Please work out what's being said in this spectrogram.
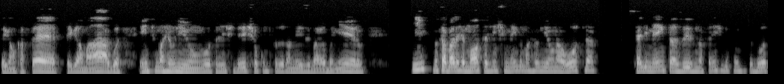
pegar um café, pegar uma água, entre uma reunião e outra a gente deixa o computador na mesa e vai ao banheiro. E no trabalho remoto a gente emenda uma reunião na outra, se alimenta às vezes na frente do computador.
